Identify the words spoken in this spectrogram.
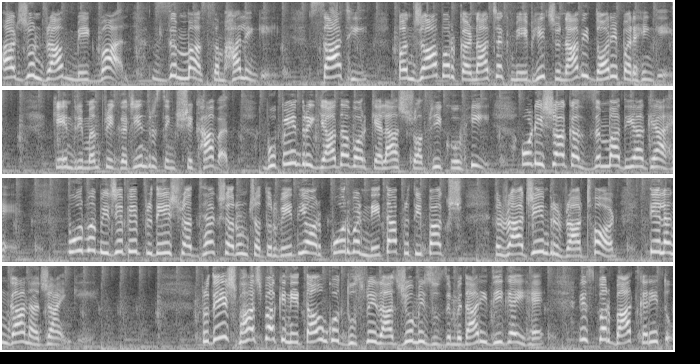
अर्जुन राम मेघवाल जिम्मा संभालेंगे। साथ ही पंजाब और कर्नाटक में भी चुनावी दौरे पर रहेंगे। केंद्रीय मंत्री गजेंद्र सिंह शेखावत, भूपेंद्र यादव और कैलाश चौधरी को भी ओडिशा का जिम्मा दिया गया है। पूर्व बीजेपी प्रदेश अध्यक्ष अरुण चतुर्वेदी और पूर्व नेता प्रतिपक्ष राजेंद्र राठौड़ तेलंगाना जाएँगे। प्रदेश भाजपा के नेताओं को दूसरे राज्यों में जो ज़िम्मेदारी दी गई है, इस पर बात करें तो।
